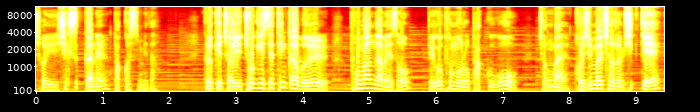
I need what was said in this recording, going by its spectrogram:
저희 식습관을 바꿨습니다. 그렇게 저희 초기 세팅값을 포만감에서 배고픔으로 바꾸고 정말 거짓말처럼 쉽게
